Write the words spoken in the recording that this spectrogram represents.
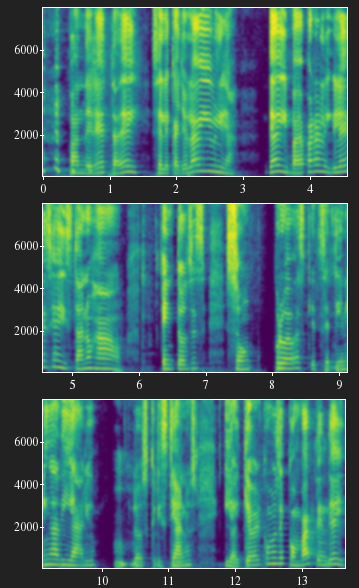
pandereta, de ahí, se le cayó la Biblia, de ahí vaya para la iglesia y está enojado. Entonces son pruebas que se tienen a diario los cristianos y hay que ver cómo se combaten de ahí,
